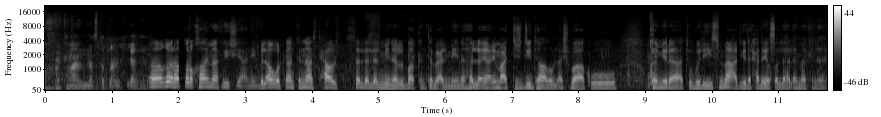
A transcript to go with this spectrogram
أخرى كمان الناس تطلع من خلالها؟ آه غير هالطرق هاي ما فيش يعني. بالأول كانت الناس تحاول تسلل للمينا لل parking تبع المينا. هلأ يعني مع التجديد هذا والأشباك و- وكاميرات وبوليس ما عاد قدر حدا يصل لها الأماكن هاي.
